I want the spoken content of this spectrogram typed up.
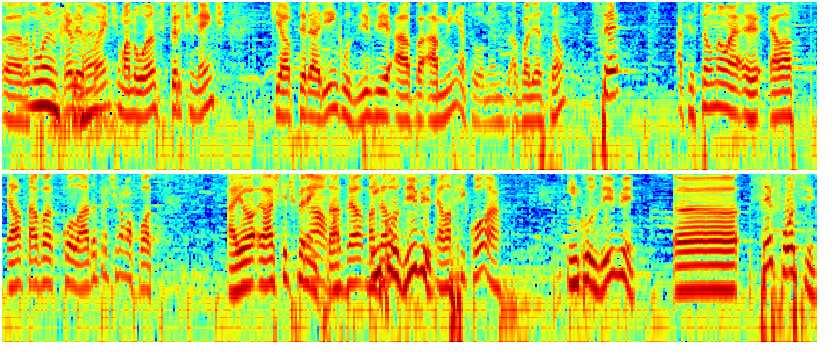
ah, Uma nuance, né? relevante, uma nuance pertinente, que alteraria, inclusive, a, a minha, pelo menos, avaliação, se a questão não é. é, Ela, ela tava colada pra tirar uma foto. Aí eu, eu acho que é diferente, Não, tá? mas ela- mas inclusive, Ela ficou lá. Inclusive, ah, se fosse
